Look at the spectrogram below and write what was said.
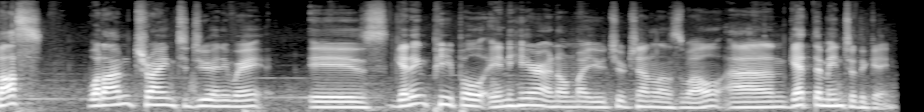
Plus, what I'm trying to do anyway is getting people in here and on my YouTube channel as well and get them into the game.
